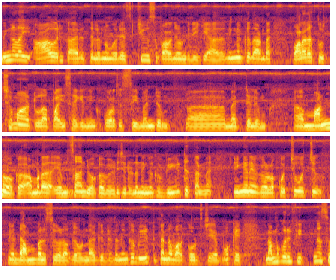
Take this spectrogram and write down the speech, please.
നിങ്ങൾ ആ ഒരു കാര്യത്തിലൊന്നും ഒരു എക്സ്ക്യൂസ് പറഞ്ഞുകൊണ്ടിരിക്കാതെ നിങ്ങൾക്ക് ഇതാണ്ട് വളരെ തുച്ഛമായിട്ടുള്ള പൈസയ്ക്ക് നിങ്ങൾക്ക് കുറച്ച് സിമെന്റും മെറ്റലും മണ്ണും ഒക്കെ നമ്മുടെ എംസാൻഡും ഒക്കെ മേടിച്ചിട്ടുണ്ട്. നിങ്ങൾക്ക് വീട്ടിൽ തന്നെ ഇങ്ങനെയൊക്കെയുള്ള കൊച്ചു കൊച്ചു ഡംബൽസുകളൊക്കെ ഉണ്ടാക്കിയിട്ടുണ്ട്. നിങ്ങൾക്ക് വീട്ടിൽ തന്നെ വർക്കൗട്ട് ചെയ്യാം. ഓക്കെ നമുക്കൊരു ഫിറ്റ്നസ്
